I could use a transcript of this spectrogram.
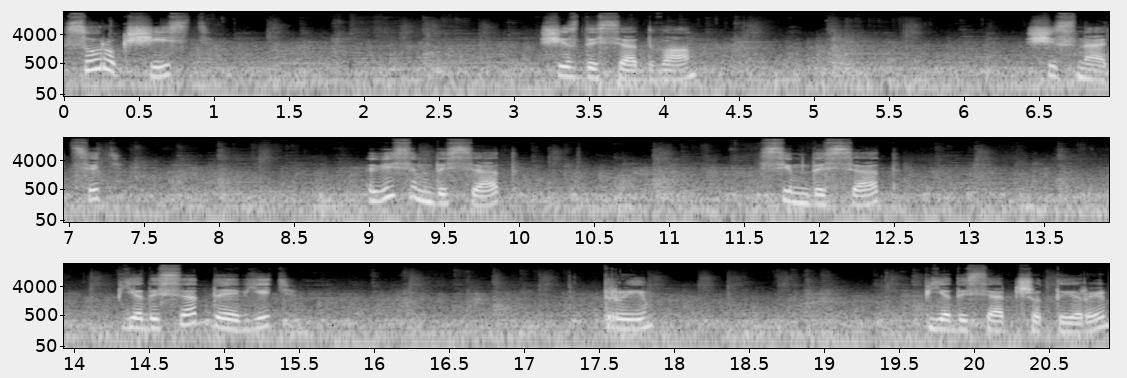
Сорок шість. Шістдесят два. Шістнадцять. Вісімдесят. Сімдесят. П'ятдесят дев'ять. Три. П'ятдесят чотири.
